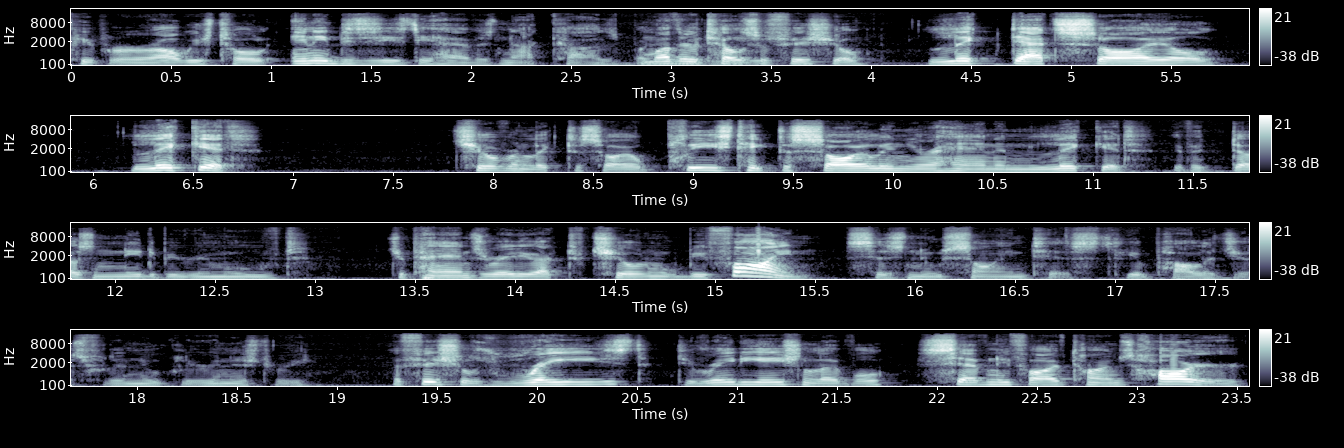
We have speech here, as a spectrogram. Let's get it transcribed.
people are always told any disease they have is not caused by Mother tells official, lick that soil. Lick it. Children lick the soil. Please take the soil in your hand and lick it if it doesn't need to be removed. Japan's radioactive children will be fine, says new scientist, the apologist for the nuclear industry officials raised the radiation level 75 times higher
